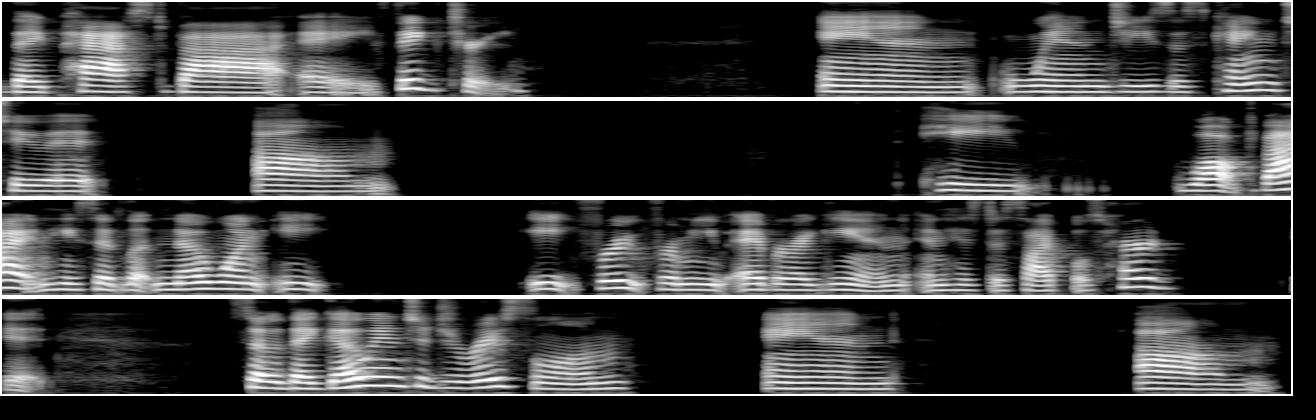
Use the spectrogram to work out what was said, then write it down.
they passed by a fig tree. And when Jesus came to it, um, he walked by it and he said, Let no one eat eat fruit from you ever again. And his disciples heard it. So they go into Jerusalem and um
